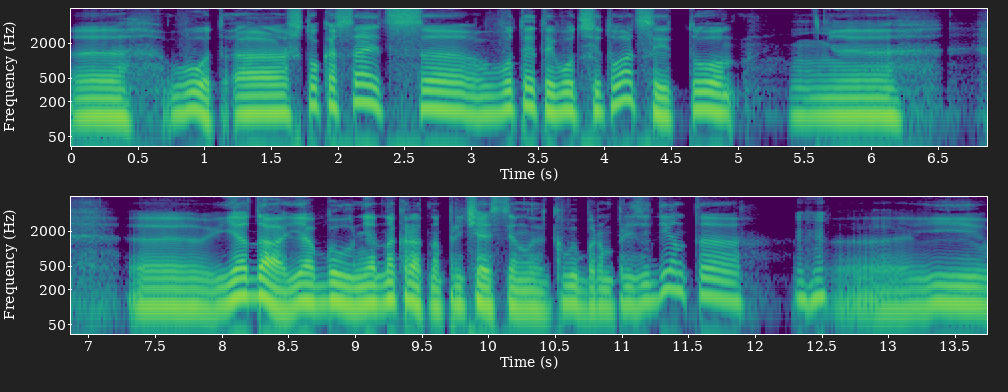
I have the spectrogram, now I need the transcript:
Э, Вот. А что касается вот этой вот ситуации, то э, э, я, да, я был неоднократно причастен к выборам президента. И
